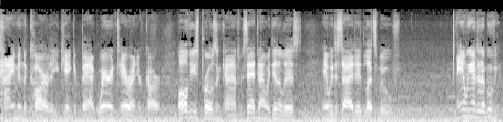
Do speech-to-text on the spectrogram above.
time in the car that you can't get back, wear and tear on your car, all these pros and cons. We sat down, we did a list, and we decided let's move. And we ended up moving.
